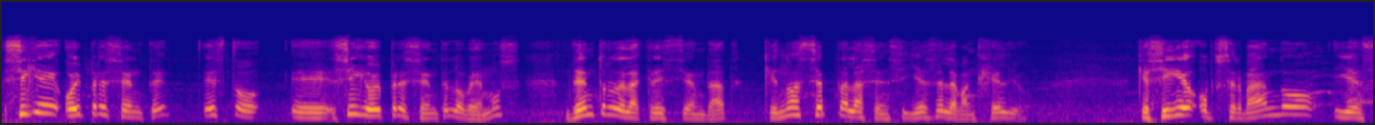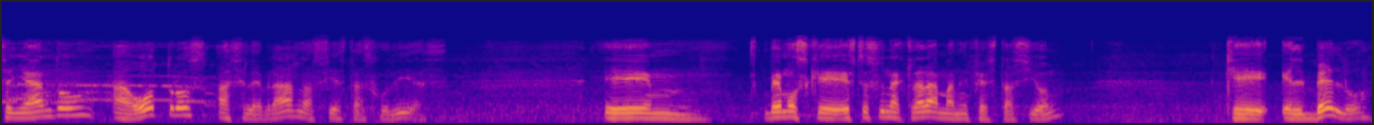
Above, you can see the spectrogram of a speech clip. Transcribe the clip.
sigue hoy presente, esto eh, sigue hoy presente, lo vemos, dentro de la cristiandad que no acepta la sencillez del Evangelio, que sigue observando y enseñando a otros a celebrar las fiestas judías. Em, vemos que esto es una clara manifestación que el velo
